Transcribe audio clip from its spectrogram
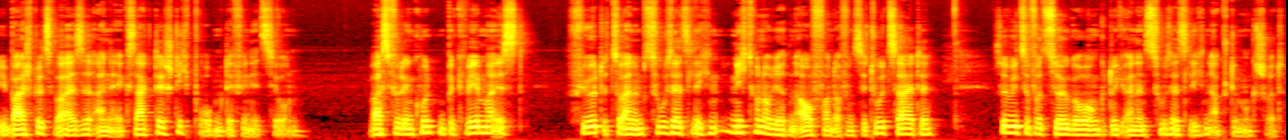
wie beispielsweise eine exakte Stichprobendefinition. Was für den Kunden bequemer ist, führt zu einem zusätzlichen, nicht honorierten Aufwand auf Institutsseite sowie zur Verzögerung durch einen zusätzlichen Abstimmungsschritt.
